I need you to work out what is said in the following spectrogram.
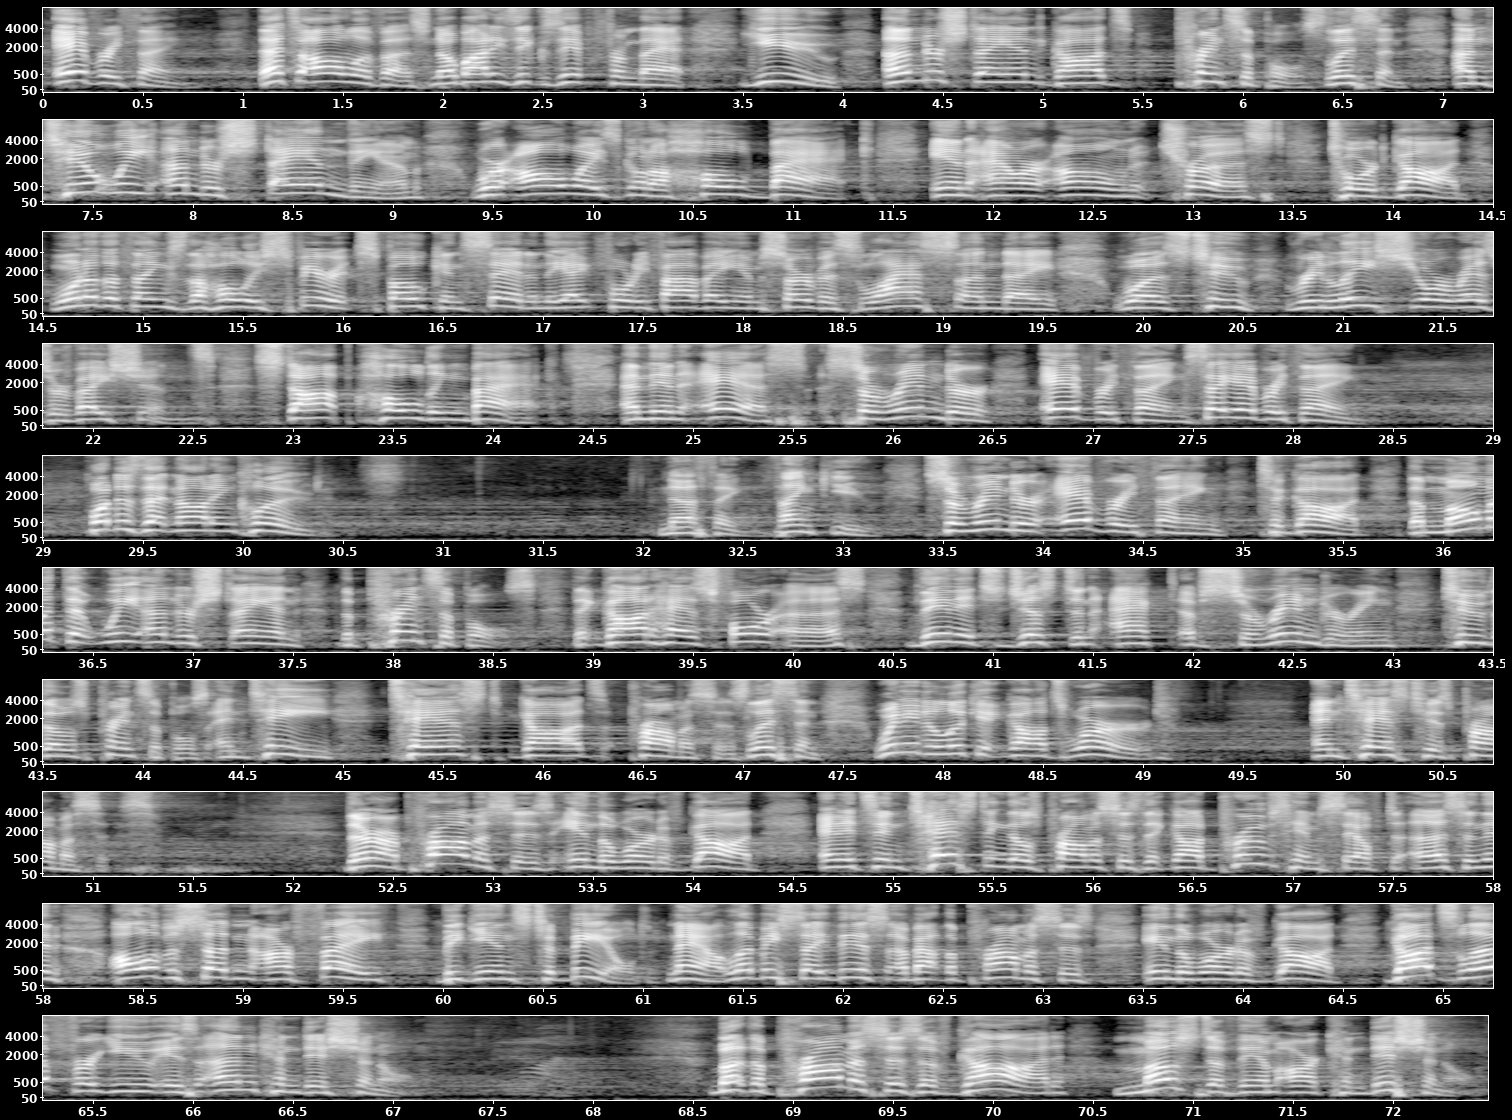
Everything. That's all of us. Nobody's exempt from that. You understand God's principles. Listen, until we understand them, we're always going to hold back in our own trust toward God. One of the things the Holy Spirit spoke and said in the 8:45 a.m. service last Sunday was to release your reservations. Stop holding back. And then S, surrender everything. Say everything. What does that not include? Nothing. Thank you. Surrender everything to God. The moment that we understand the principles that God has for us, then it's just an act of surrendering to those principles. And T, test God's promises. Listen, we need to look at God's word and test his promises. There are promises in the Word of God, and it's in testing those promises that God proves Himself to us, and then all of a sudden our faith begins to build. Now, let me say this about the promises in the Word of God God's love for you is unconditional, but the promises of God, most of them are conditional.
